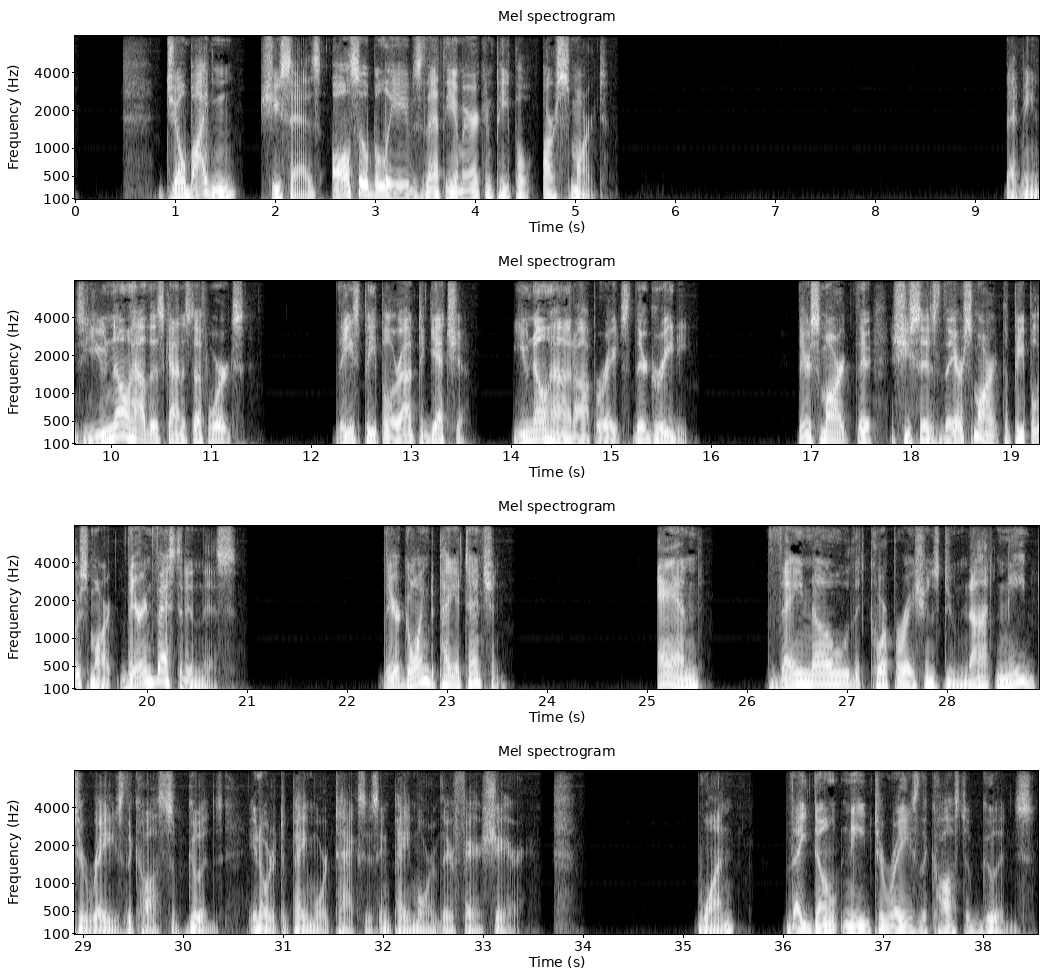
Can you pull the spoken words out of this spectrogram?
Joe Biden, she says, also believes that the American people are smart. That means you know how this kind of stuff works. These people are out to get you. You know how it operates. They're greedy. They're smart. They're, she says they're smart. The people are smart. They're invested in this. they're going to pay attention. And they know that corporations do not need to raise the costs of goods in order to pay more taxes and pay more of their fair share. One, they don't need to raise the cost of goods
